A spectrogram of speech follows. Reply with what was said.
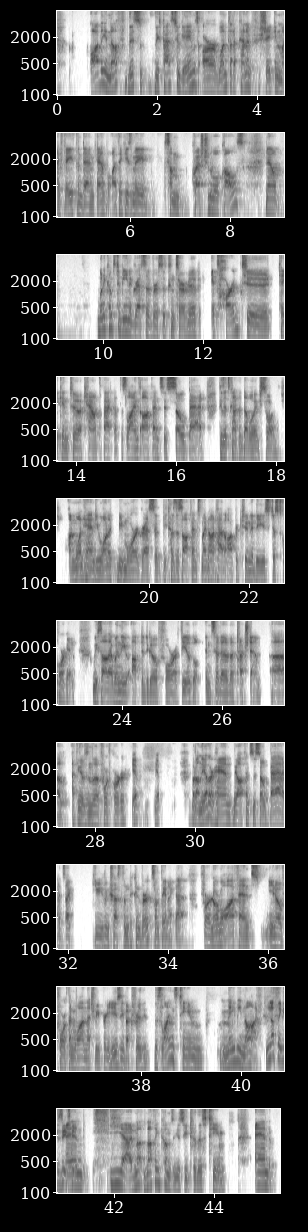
oddly enough, this these past two games are ones that have kind of shaken my faith in Dan Campbell. I think he's made some questionable calls. Now, when it comes to being aggressive versus conservative, it's hard to take into account the fact that this Lions offense is so bad because it's kind of a double edged sword. On one hand, you want to be more aggressive because this offense might not have opportunities to score again. We saw that when they opted to go for a field goal instead of a touchdown. Uh, I think it was in the fourth quarter. Yep. Yep. But on the other hand, the offense is so bad, it's like, do you even trust them to convert something like that? For a normal offense, you know, fourth and one, that should be pretty easy. But for this Lions team, maybe not. Nothing is easy. And yeah, no, nothing comes easy to this team. And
